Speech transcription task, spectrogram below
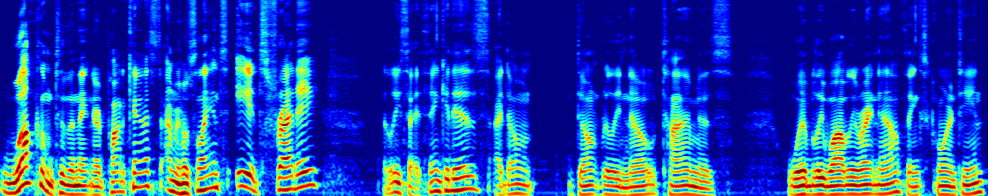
Welcome to the Night Nerd Podcast. I'm your host Lance. It's Friday. At least I think it is. I don't don't really know. Time is wibbly wobbly right now, thanks quarantine.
